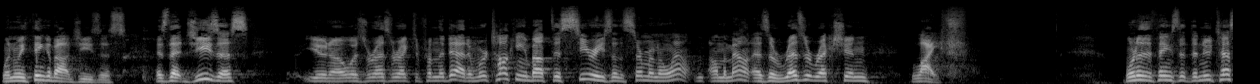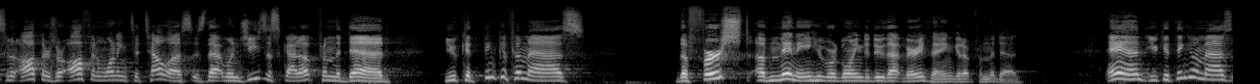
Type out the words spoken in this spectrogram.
when we think about jesus is that jesus you know was resurrected from the dead. And we're talking about this series of the sermon on the mount as a resurrection life. One of the things that the new testament authors are often wanting to tell us is that when jesus got up from the dead you could think of him as the first of many who were going to do that very thing, get up from the dead. And you could think of him as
